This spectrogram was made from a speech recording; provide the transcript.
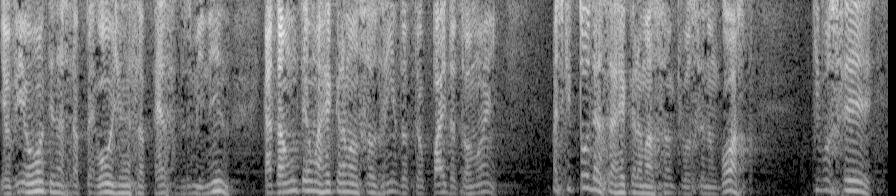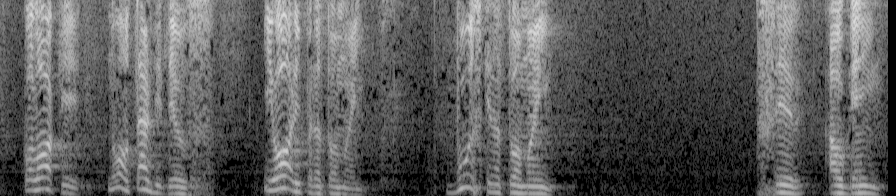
Eu vi ontem, nessa, hoje, nessa peça dos meninos, cada um tem uma reclamaçãozinha do teu pai da tua mãe, mas que toda essa reclamação que você não gosta, que você coloque no altar de Deus e ore para tua mãe. Busque na tua mãe ser alguém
